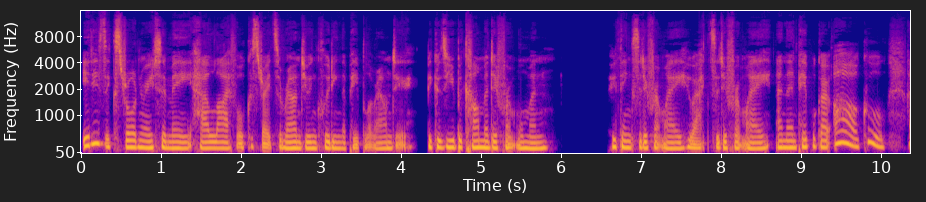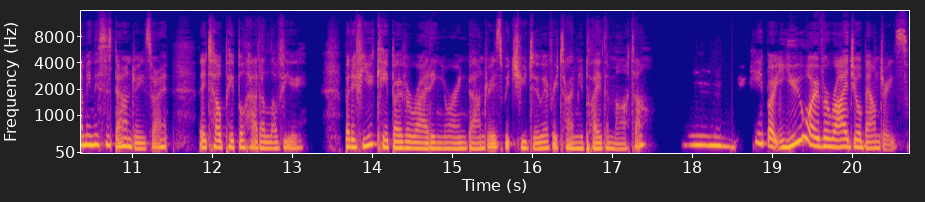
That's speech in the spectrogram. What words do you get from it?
It is extraordinary to me how life orchestrates around you, including the people around you, because you become a different woman who thinks a different way, who acts a different way. And then people go, Oh, cool. I mean, this is boundaries, right? They tell people how to love you. But if you keep overriding your own boundaries, which you do every time you play the martyr, mm. keep, you override your boundaries.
